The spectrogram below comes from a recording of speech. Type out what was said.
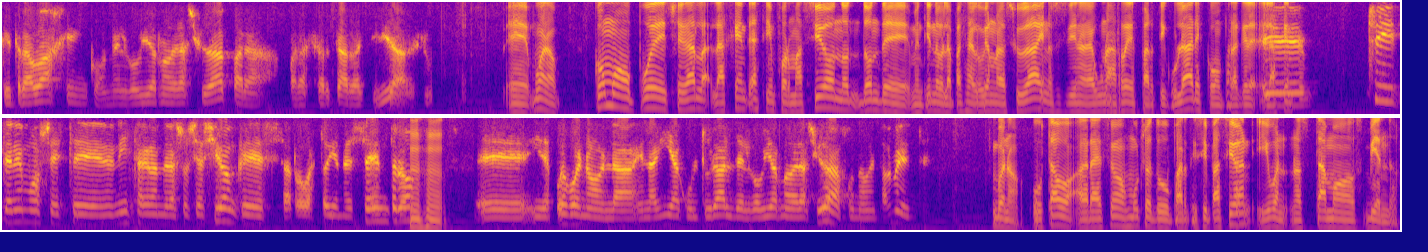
que trabajen con el gobierno de la ciudad para, para acercar actividades. Eh, bueno, ¿cómo puede llegar la, gente a esta información? ¿Dónde, me entiendo que la página del gobierno de la ciudad y no sé si tienen algunas redes particulares como para que la, gente... Eh, Sí, tenemos este, en Instagram de la asociación, que es arroba estoy en el centro, eh, y después, bueno, en la, en la guía cultural del gobierno de la ciudad, fundamentalmente. Bueno, Gustavo, agradecemos mucho tu participación y bueno, nos estamos viendo.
